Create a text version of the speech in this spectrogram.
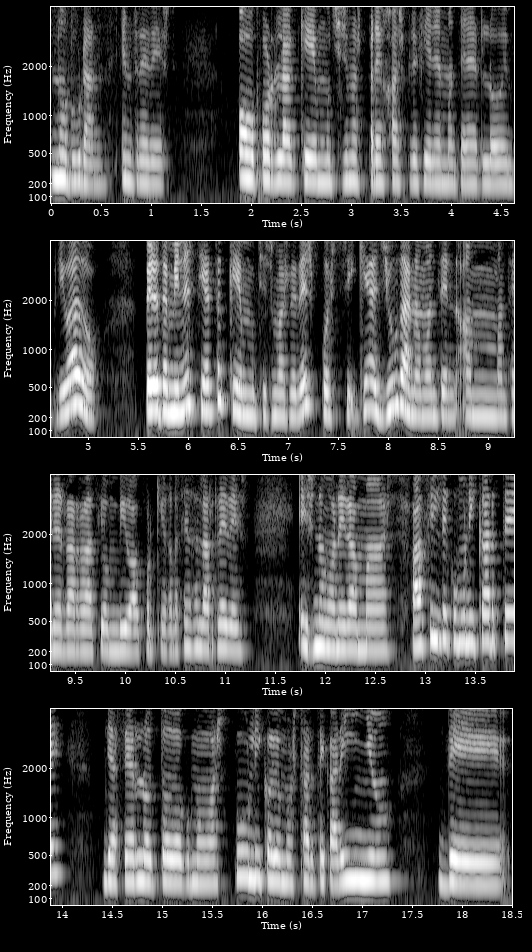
no duran en redes o por la que muchísimas parejas prefieren mantenerlo en privado. Pero también es cierto que muchísimas veces pues sí que ayudan a, a mantener la relación viva porque gracias a las redes es una manera más fácil de comunicarte, de hacerlo todo como más público, de mostrarte cariño, de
